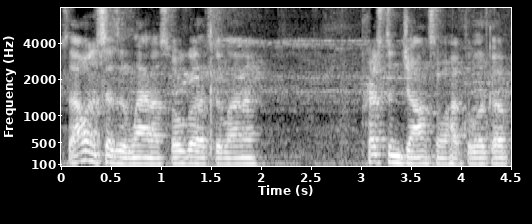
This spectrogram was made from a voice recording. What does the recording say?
So that one says Atlanta, so we'll go that's Atlanta. Preston Johnson will have to look up.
